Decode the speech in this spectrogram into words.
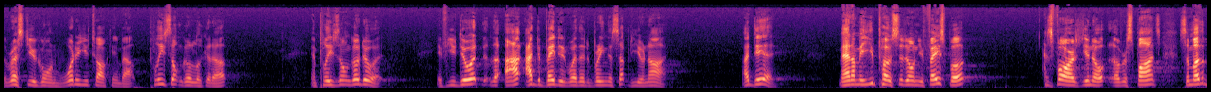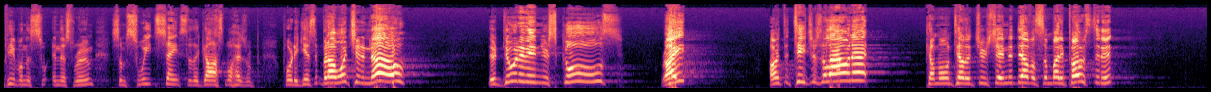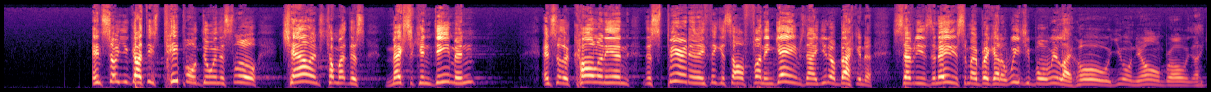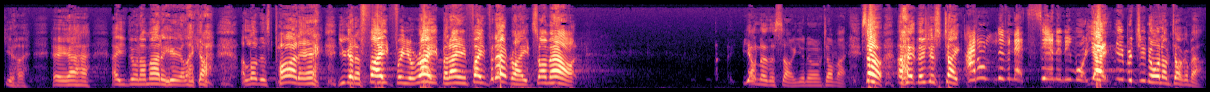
The rest of you are going, What are you talking about? Please don't go look it up. And please don't go do it. If you do it, I, I, debated whether to bring this up to you or not. I did. Man, I mean, you posted on your Facebook as far as, you know, a response. Some other people in this, in this room, some sweet saints of the gospel has reported against it. But I want you to know they're doing it in your schools, right? Aren't the teachers allowing that? Come on, tell the truth, shame the devil. Somebody posted it. And so you got these people doing this little challenge talking about this Mexican demon. And so they're calling in the spirit and they think it's all fun and games. Now, you know, back in the 70s and 80s, somebody break out a Ouija board. We are like, oh, you on your own, bro. Like, yeah, hey, uh, how you doing? I'm out of here. Like, I, I love this party. You got to fight for your right, but I ain't fighting for that right, so I'm out. Y'all know the song. You know what I'm talking about. So uh, they're just like, I don't live in that sin anymore. Yeah, but you know what I'm talking about.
